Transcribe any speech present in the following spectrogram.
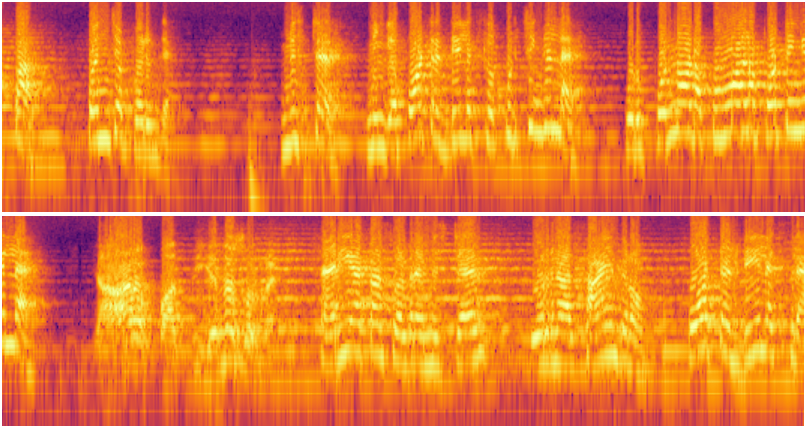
அப்பா கொஞ்சம் பொறுங்க. மிஸ்டர் நீங்க போட்ட டீலக்ஸ்ல குடிச்சீங்கல்ல? ஒரு பொண்ணோட கும்மாளம் போட்டீங்கல்ல? யார பார்த்து என்ன சொல்றேன் சரியா தான் சொல்றேன் மிஸ்டர் ஒரு நாள் சாயந்தரம் ஹோட்டல் டீலக்ஸ்ல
